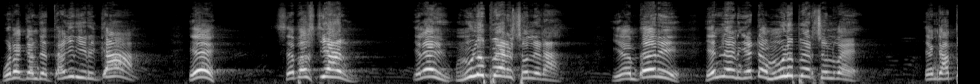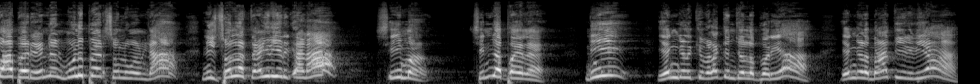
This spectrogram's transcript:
உனக்கு அந்த தகுதி இருக்கா? ஏ செபஸ்டியான் இல்லை முழு பேரை சொல்லுடா. என் பேர் என்னன்னு கேட்டால் முழு பேர் சொல்லுவேன். எங்கள் அப்பா பேர் என்னன்னு முழு பேர் சொல்லுவேன்டா நீ சொல்ல தகுதி இருக்காடா? சீமா சின்ன பயல. நீ எங்களுக்கு விளக்கம் சொல்ல போறியா? எங்களை மாத்திடுவியா?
